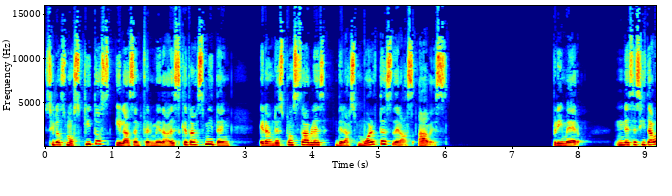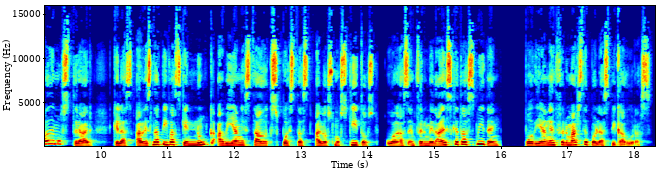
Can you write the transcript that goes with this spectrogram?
si los mosquitos y las enfermedades que transmiten eran responsables de las muertes de las aves. Primero, necesitaba demostrar que las aves nativas que nunca habían estado expuestas a los mosquitos o a las enfermedades que transmiten podían enfermarse por las picaduras.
